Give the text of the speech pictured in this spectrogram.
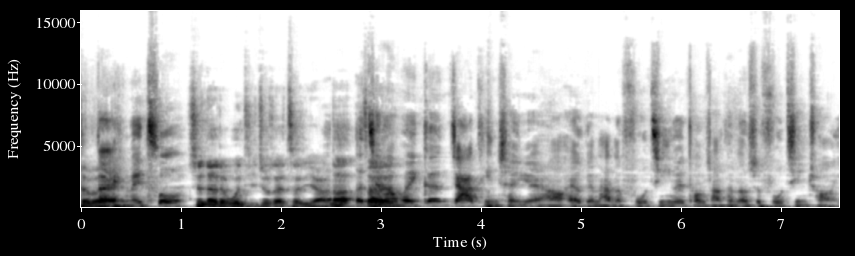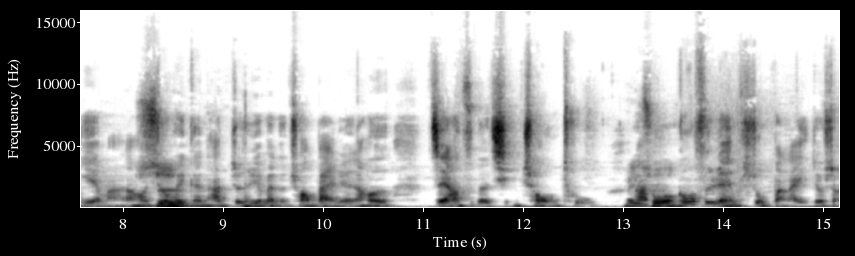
对不对？对，没错。现在的问题就在这里啊。那而且他会跟家庭成员，然后还有跟他的父亲，因为通常可能都是父亲创业嘛，然后就会跟他就是原本的创办人，然后这样子的情冲突。没错，公司人数本来也就少，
